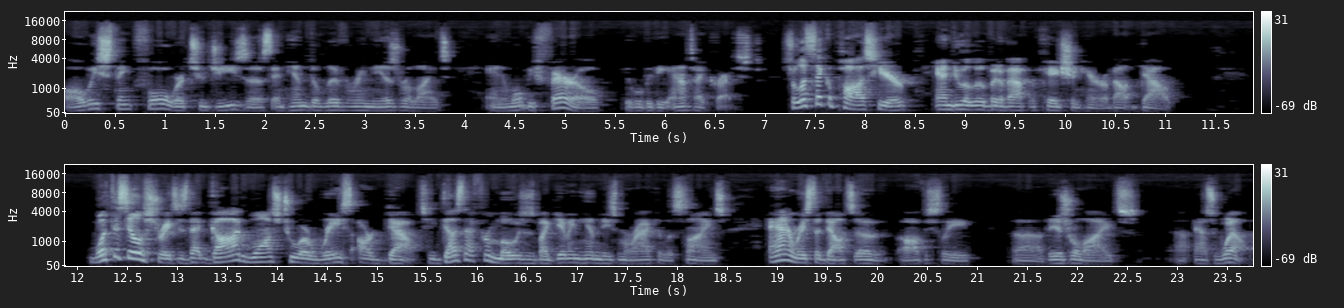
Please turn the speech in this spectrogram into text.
always think forward to Jesus and him delivering the Israelites. And it won't be Pharaoh, it will be the Antichrist. So let's take a pause here and do a little bit of application here about doubt. What this illustrates is that God wants to erase our doubts. He does that for Moses by giving him these miraculous signs and erase the doubts of, obviously, uh, the Israelites uh, as well.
